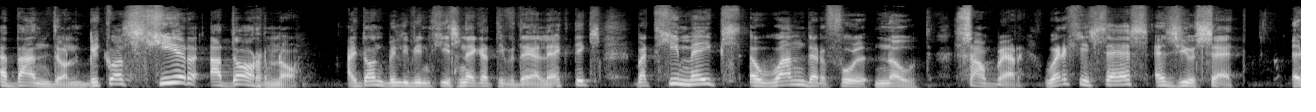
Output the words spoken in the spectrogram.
abandon because here Adorno, I don't believe in his negative dialectics, but he makes a wonderful note somewhere where he says, as you said, uh,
